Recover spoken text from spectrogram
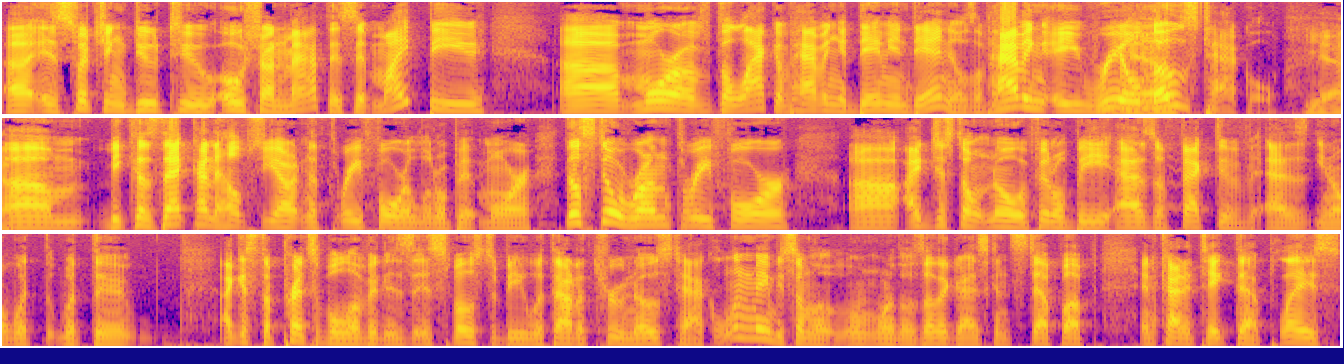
uh, is switching due to Ochaun Mathis. It might be uh, more of the lack of having a Damion Daniels, of having a real Yeah. nose tackle. Yeah. Um, because that kind of helps you out in a 3 4 a little bit more. They'll still run 3 4. Uh, I just don't know if it'll be as effective as, you know, what, what the. I guess the principle of it is, is supposed to be without a true nose tackle, and maybe some of the, one of those other guys can step up and kind of take that place.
